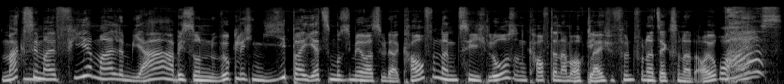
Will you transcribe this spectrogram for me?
maximal viermal im Jahr habe ich so einen wirklichen Jeeper, jetzt muss ich mir was wieder kaufen, dann ziehe ich los und kaufe dann aber auch gleich für 500, 600 Euro ein. Was?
